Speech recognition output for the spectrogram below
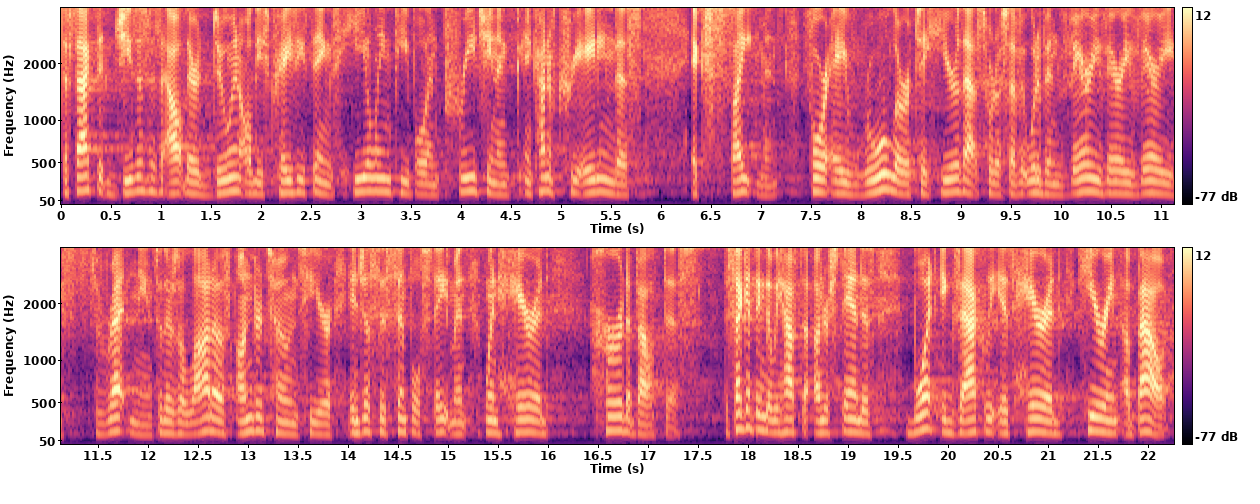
The fact that Jesus is out there doing all these crazy things, healing people and preaching and, and kind of creating this excitement for a ruler to hear that sort of stuff. It would have been very, very, very threatening. So there's a lot of undertones here in just this simple statement when Herod heard about this. The second thing that we have to understand is what exactly is Herod hearing about?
